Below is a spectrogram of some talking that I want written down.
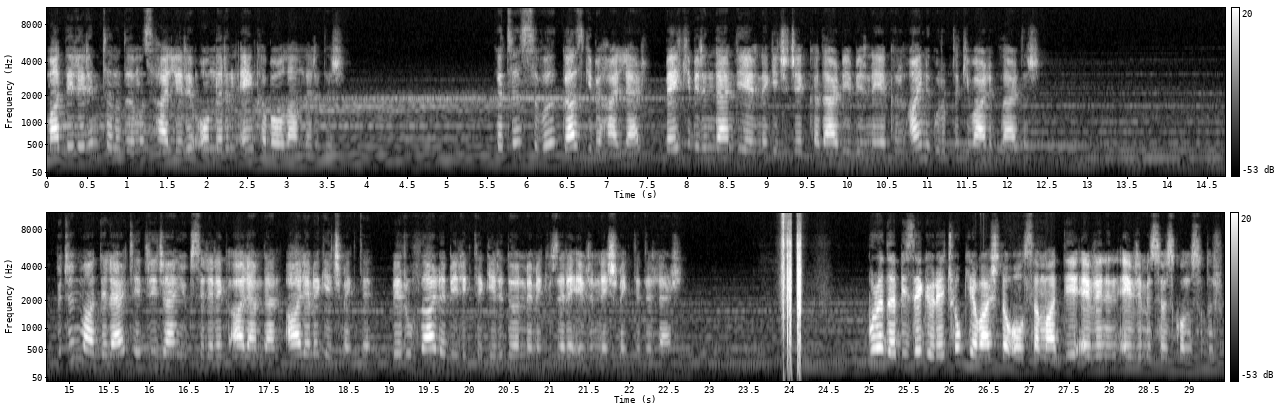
Maddelerin tanıdığımız halleri onların en kaba olanlarıdır. Katı, sıvı, gaz gibi haller, belki birinden diğerine geçecek kadar birbirine yakın aynı gruptaki varlıklardır bütün maddeler tedricen yükselerek alemden aleme geçmekte ve ruhlarla birlikte geri dönmemek üzere evrimleşmektedirler. Burada bize göre çok yavaş da olsa maddi evrenin evrimi söz konusudur.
